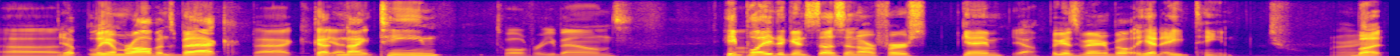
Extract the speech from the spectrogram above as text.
Uh, Yep, Liam Robbins back. Back. Got He 19. 12 rebounds. He played against us in our first game. Yeah. Against Vanderbilt, he had 18. All right. But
